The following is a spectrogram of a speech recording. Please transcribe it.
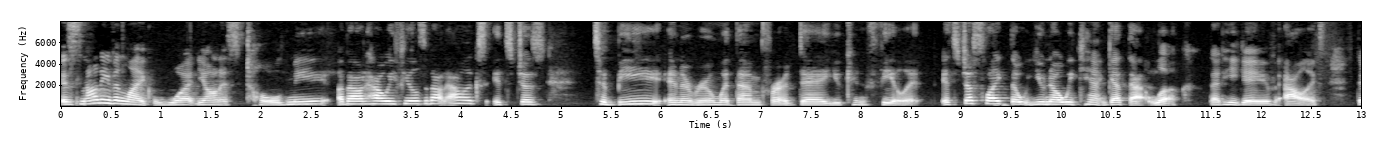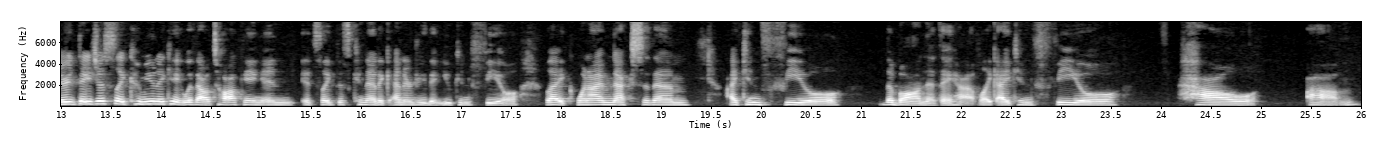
it's not even like what Giannis told me about how he feels about Alex. It's just to be in a room with them for a day, you can feel it it's just like the you know we can't get that look that he gave Alex. They they just like communicate without talking, and it's like this kinetic energy that you can feel. Like when I'm next to them, I can feel the bond that they have. Like I can feel how um,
